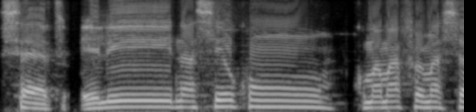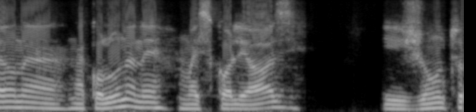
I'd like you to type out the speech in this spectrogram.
Certo. Ele nasceu com, com uma má formação na, na coluna, né? Uma escoliose. E junto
